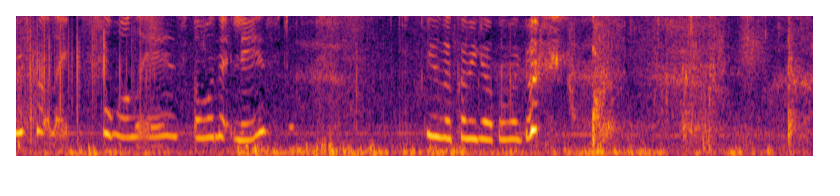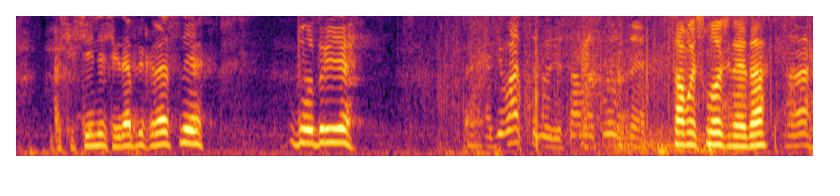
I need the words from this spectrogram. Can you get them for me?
We've got like four layers on at least. Things are coming up, oh my god. Ощущения всегда прекрасные, бодрые. Одеваться, говорю, самое сложное. Самое сложное, да? Да.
